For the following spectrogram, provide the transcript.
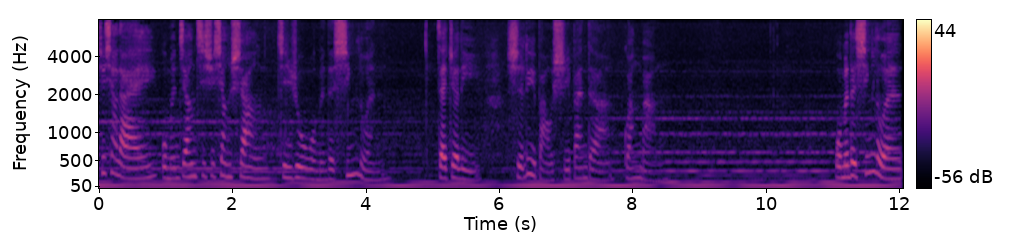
接下来，我们将继续向上进入我们的心轮，在这里是绿宝石般的光芒。我们的心轮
